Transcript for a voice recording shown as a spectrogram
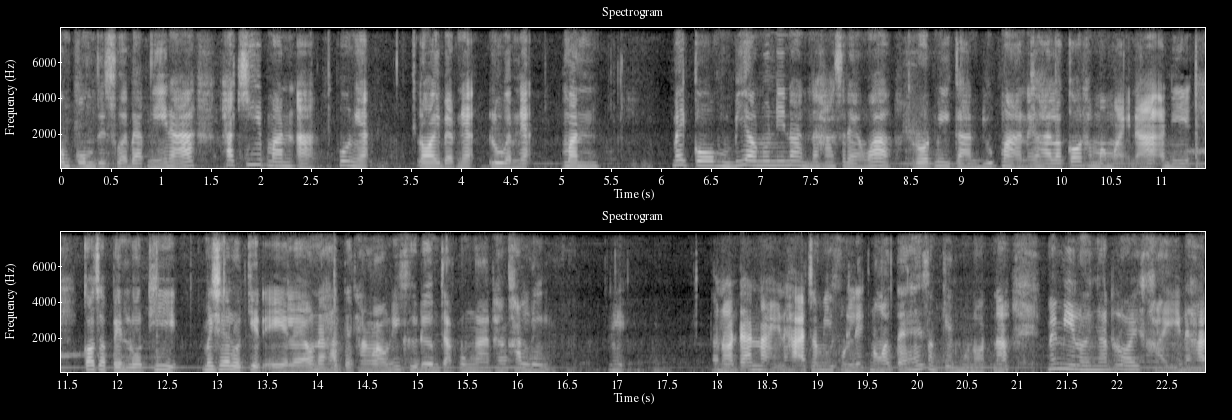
กลมๆสวยๆแบบนี้นะ ถ้าคีบมันอะพวกเนี้ยรอยแบบเนี้ยรูแบบเนี้ยมันไม่กลมเบี้ยวนู่นนี่นั่นนะคะ แสดงว่ารถมีการยุบมานะคะ แล้วก็ทำมาใหม่นะ อันนี้ก็จะเป็นรถที่ไม่ใช่รถเกียร์เอแล้วนะคะ แต่ทางเรานี่คือเดิมจากโรงงานทั้งคันเลยนี่ หัวน็อตด้านในนะคะอาจจะมีฝุ่นเล็กน้อยแต่ให้สังเกตหัวน็อตนะ ไม่มีรอยงัดรอยไขนะคะ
